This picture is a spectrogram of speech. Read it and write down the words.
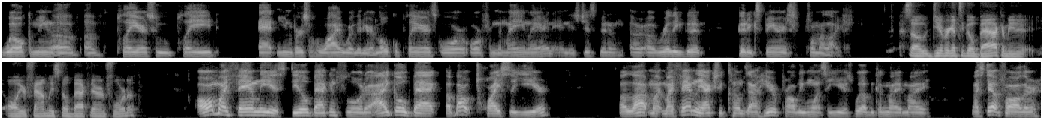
welcoming of of players who played at University of Hawaii, whether they're local players or or from the mainland, and it's just been a, a really good good experience for my life. So, do you ever get to go back? I mean, all your family still back there in Florida. All my family is still back in Florida. I go back about twice a year. A lot. My, my family actually comes out here probably once a year as well because my my my stepfather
